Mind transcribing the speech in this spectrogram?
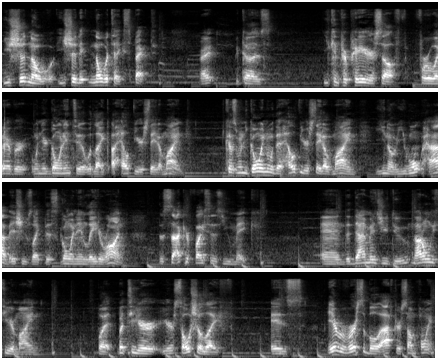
you should know you should know what to expect right? Because you can prepare yourself for whatever when you're going into it with like a healthier state of mind. Because when you go in with a healthier state of mind you know you won't have issues like this going in later on. The sacrifices you make and the damage you do not only to your mind but but to your your social life is irreversible after some point.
